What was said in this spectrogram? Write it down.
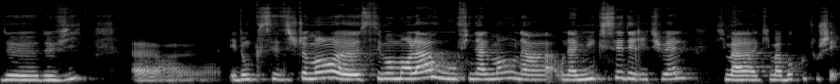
de, de vie. Euh, et donc c'est justement euh, ces moments-là où finalement on a on a mixé des rituels qui m'a qui m'a beaucoup touchée.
